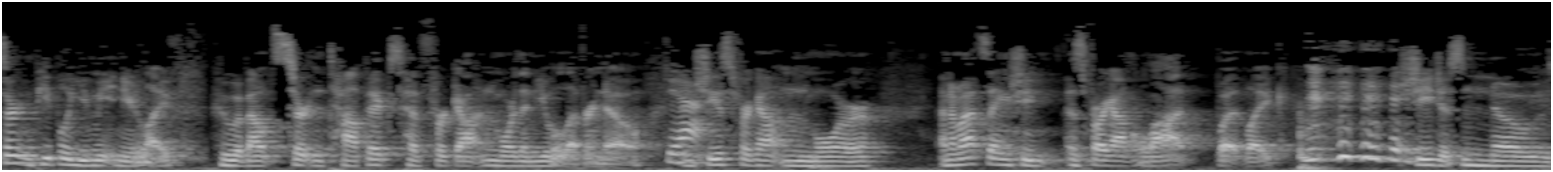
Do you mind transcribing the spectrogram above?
certain people you meet in your life who about certain topics have forgotten more than you will ever know. Yeah. And she's forgotten more and I'm not saying she has forgotten a lot, but like she just knows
